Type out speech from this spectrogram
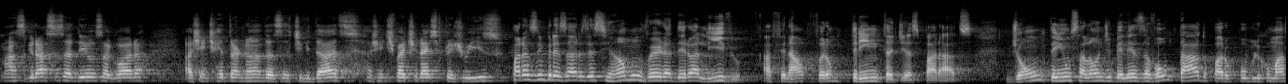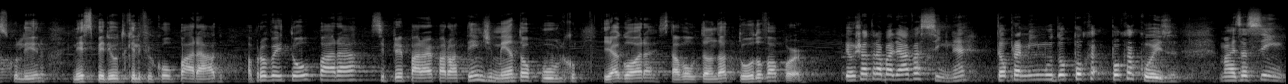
Mas graças a Deus agora a gente retornando às atividades, a gente vai tirar esse prejuízo. Para os empresários desse ramo, um verdadeiro alívio, afinal foram 30 dias parados. John tem um salão de beleza voltado para o público masculino. Nesse período que ele ficou parado, aproveitou para se preparar para o atendimento ao público e agora está voltando a todo vapor. Eu já trabalhava assim, né? Então para mim mudou pouca, pouca coisa. Mas assim,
